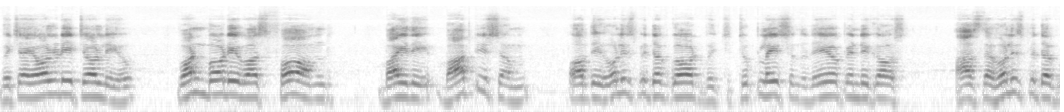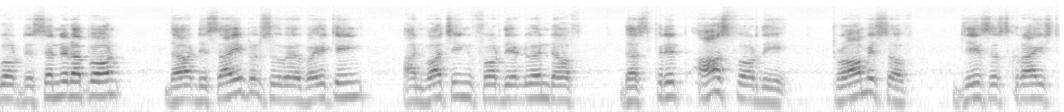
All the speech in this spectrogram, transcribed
which I already told you. One body was formed by the baptism of the Holy Spirit of God, which took place on the day of Pentecost, as the Holy Spirit of God descended upon the disciples who were waiting and watching for the advent of the Spirit asked for the promise of Jesus Christ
